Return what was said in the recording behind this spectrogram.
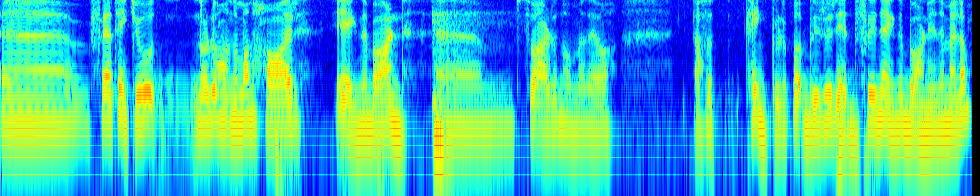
Uh, for jeg tenker jo, når, du, når man har egne barn, Mm. så er det noe med det å altså, tenker du på, Blir du redd for dine egne barn innimellom?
